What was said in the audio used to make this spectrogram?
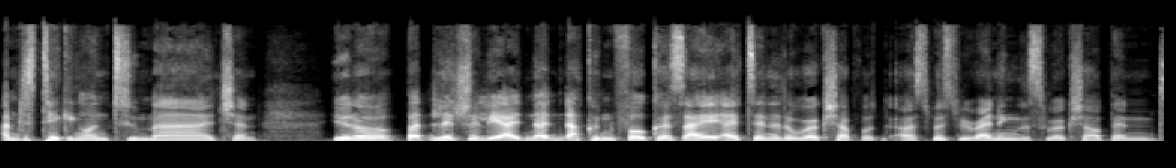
I'm just taking on too much, and you know. But literally, I not, I couldn't focus. I, I attended a workshop. I was supposed to be running this workshop, and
